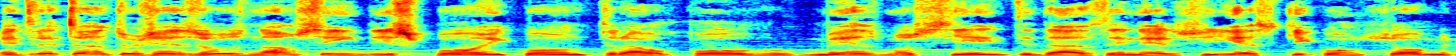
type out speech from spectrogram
Entretanto, Jesus não se indispõe contra o povo, mesmo ciente das energias que consome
